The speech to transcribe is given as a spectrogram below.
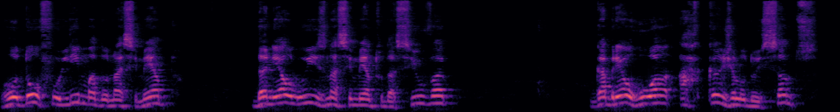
Rodolfo Lima do Nascimento, Daniel Luiz Nascimento da Silva, Gabriel Juan Arcângelo dos Santos,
